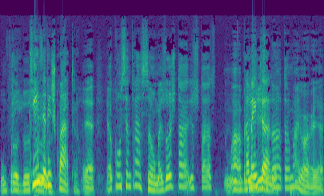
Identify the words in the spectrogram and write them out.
um produto... 15 a 24? É, é a concentração, mas hoje tá, isso está... A abrangência está tá maior, é.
